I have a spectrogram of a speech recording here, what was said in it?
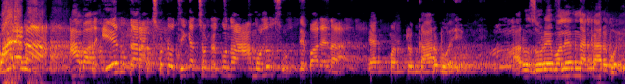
পারে না। আবার এর দ্বারা ছোট থেকে ছোট কোনো আমলও ছুটতে পারে না। একমাত্র কার বয়ে আরও জোরে বলেন না কার বয়ে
